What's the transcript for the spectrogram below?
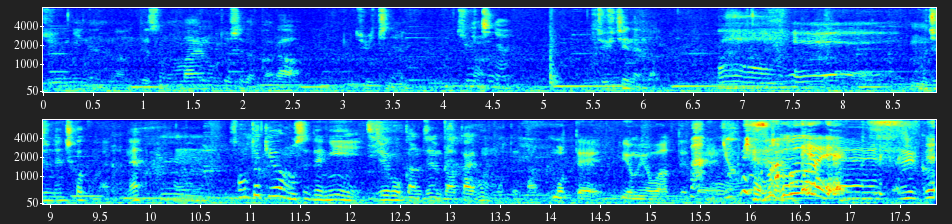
12年なんでその前の年だから11年。11年。11年だもう10年近く前だね、うん。その時はもうすでに15巻全部赤い本持ってた。持って読み終わってて。すごい。すごい。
